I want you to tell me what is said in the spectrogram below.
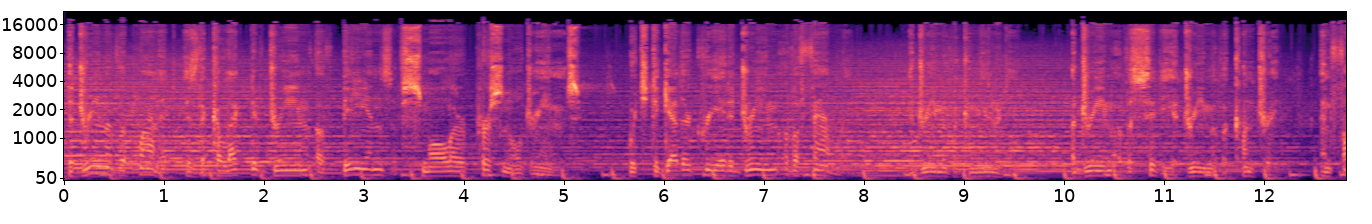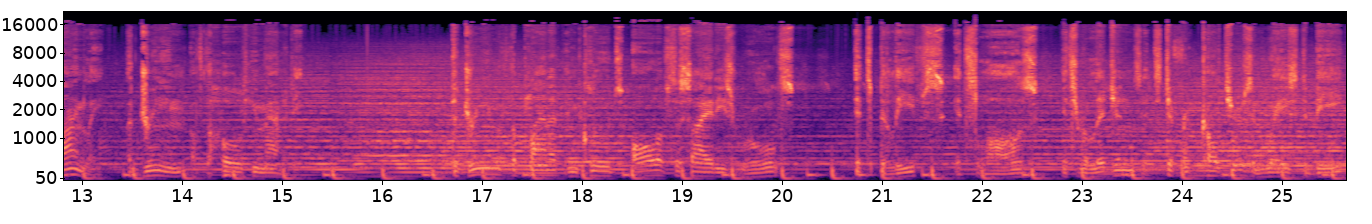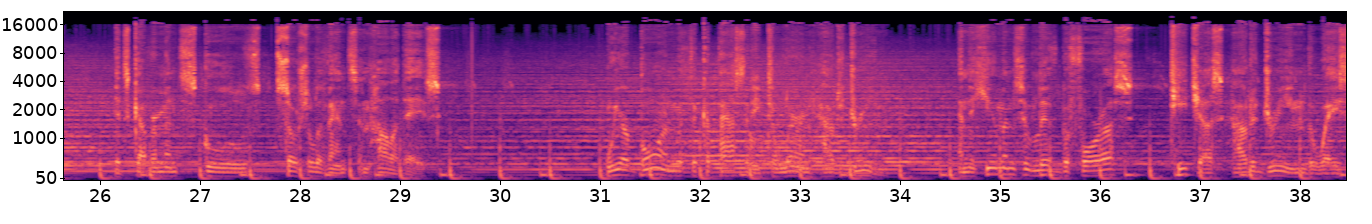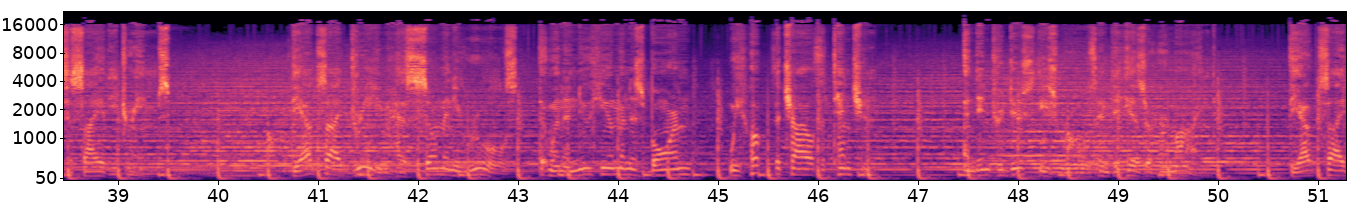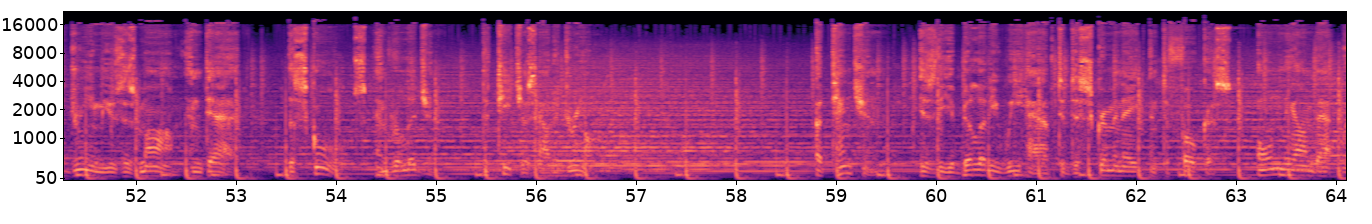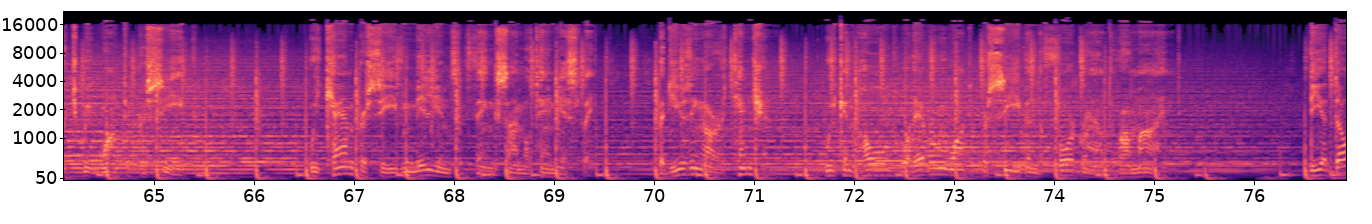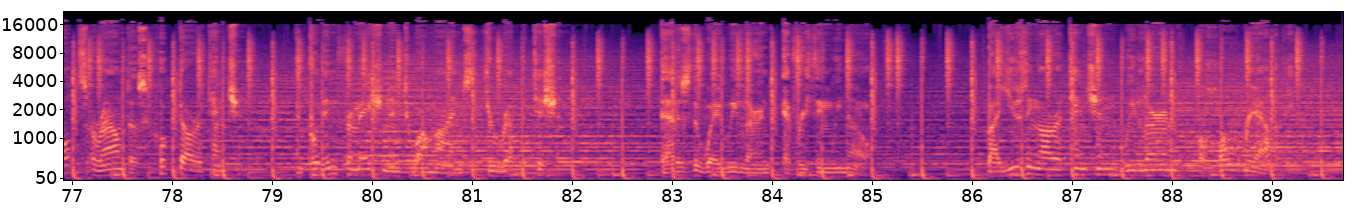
The dream of the planet is the collective dream of billions of smaller personal dreams which together create a dream of a family, a dream of a community, a dream of a city, a dream of a country, and finally, a dream of the whole humanity. The dream of the planet includes all of society's rules, its beliefs, its laws, its religions, its different cultures and ways to be, its governments, schools, social events, and holidays. We are born with the capacity to learn how to dream the humans who live before us teach us how to dream the way society dreams. The outside dream has so many rules that when a new human is born, we hook the child's attention and introduce these rules into his or her mind. The outside dream uses mom and dad, the schools, and religion to teach us how to dream. Attention is the ability we have to discriminate and to focus only on that which we want to perceive. We can perceive millions of things simultaneously, but using our attention, we can hold whatever we want to perceive in the foreground of our mind. The adults around us hooked our attention and put information into our minds through repetition. That is the way we learned everything we know. By using our attention, we learned a whole reality.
